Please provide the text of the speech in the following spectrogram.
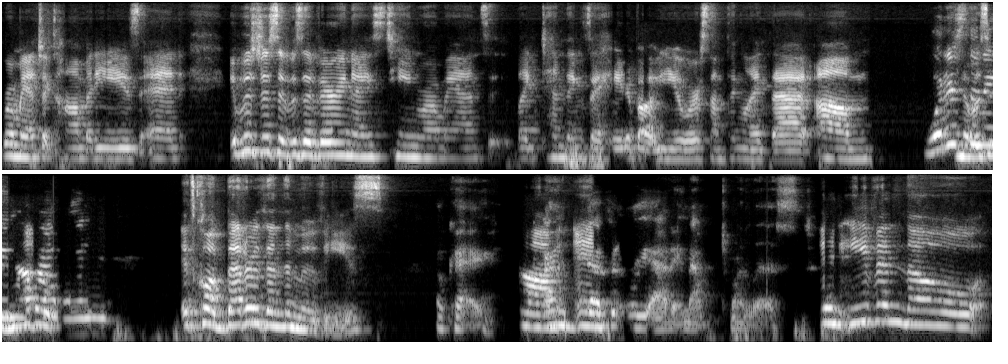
romantic comedies and it was just it was a very nice teen romance like 10 things i hate about you or something like that um What is the name of another- that one? it's called better than the movies Okay, um I'm and definitely adding that to my list. and even though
